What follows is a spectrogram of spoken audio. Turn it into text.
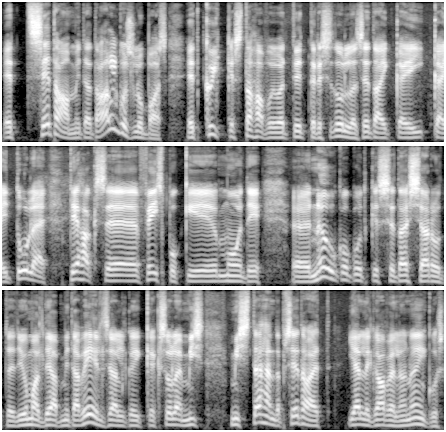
et seda, mida ta alguses lubas, et kõik, kes tahavad, võivad Twitterisse tulla, seda ikka, ikka ei tule, tehakse Facebooki moodi nõukogud, kes seda asja arutavad, jumal teab, mida veel seal kõik, eks ole, mis, mis tähendab seda, et jällegi Avel on õigus,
